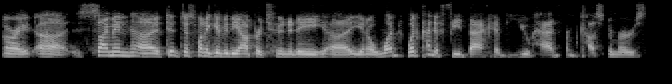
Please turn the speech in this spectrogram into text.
All right, uh, Simon, uh, just want to give you the opportunity. Uh, you know, what what kind of feedback have you had from customers?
